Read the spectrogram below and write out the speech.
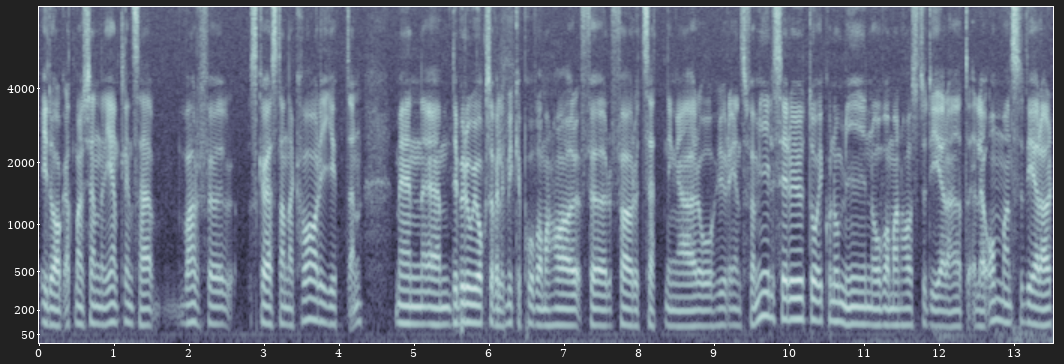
idag att man känner egentligen så här varför ska jag stanna kvar i Egypten? Men eh, det beror ju också väldigt mycket på vad man har för förutsättningar och hur ens familj ser ut och ekonomin och vad man har studerat eller om man studerar.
